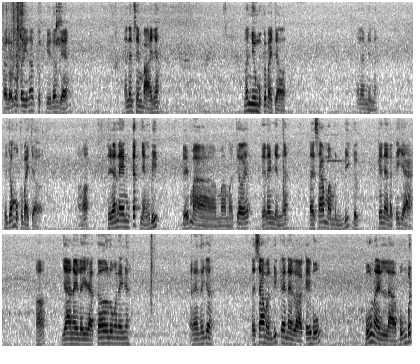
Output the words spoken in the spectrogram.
Bài lỗi công ty nó cực kỳ đơn giản. Anh em xem bài nha. Nó như một cái bài chợ. Anh em nhìn nè. Nó giống một cái bài chợ. Đó. Thì anh em cách nhận biết để mà mà mà chơi á, thì anh em nhìn nha tại sao mà mình biết được cái này là cái già? Đó. Già này là già cơ luôn anh em nha anh em thấy chưa? Tại sao mình biết cây này là cây 4 bốn này là bốn bích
